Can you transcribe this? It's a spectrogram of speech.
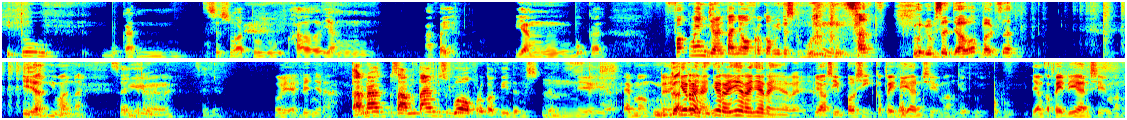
Itu bukan sesuatu hal yang apa ya? Yang bukan Fuck man, jangan tanya over confidence ke gua bangsat. gua gak bisa jawab bangsat. Iya, gimana? Saya nyerah. Gimana? Saya nyerah. Oh ya, dia nyerah. Karena sometimes gua over confidence. Hmm, iya iya. Emang enggak nyerah, nyerah, nyerah, nyerah, nyerah. Yang simpel sih kepedean sih emang. Gue. Yang kepedean sih emang.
